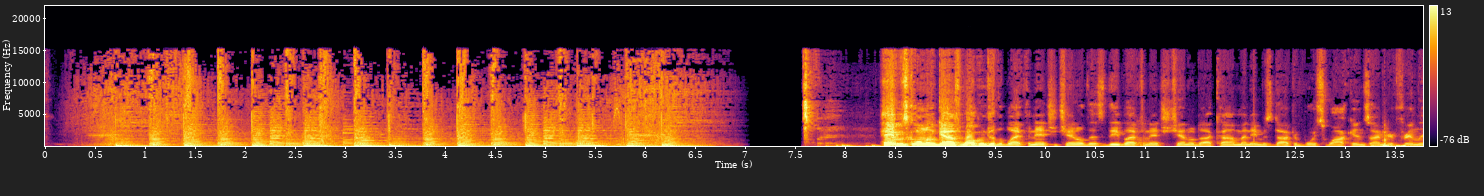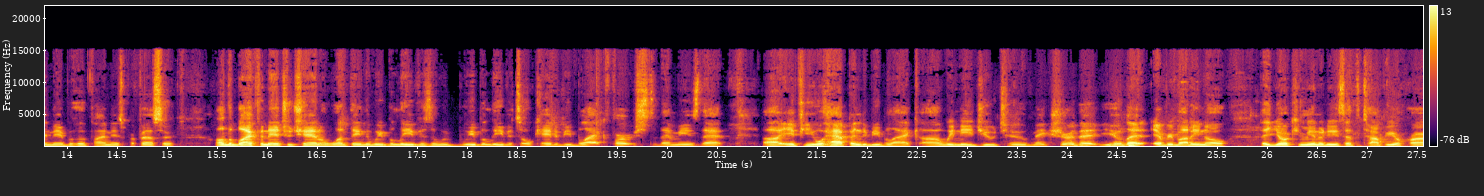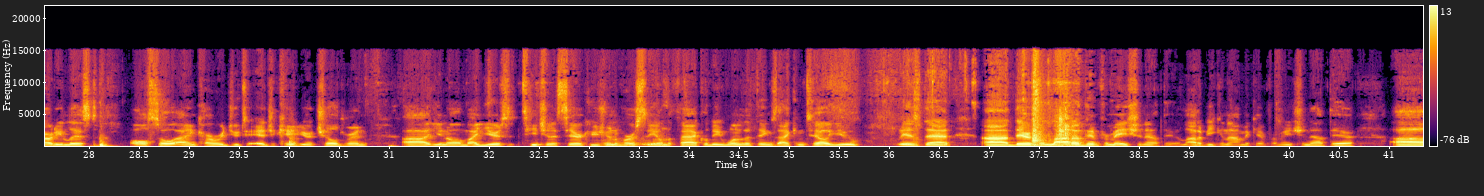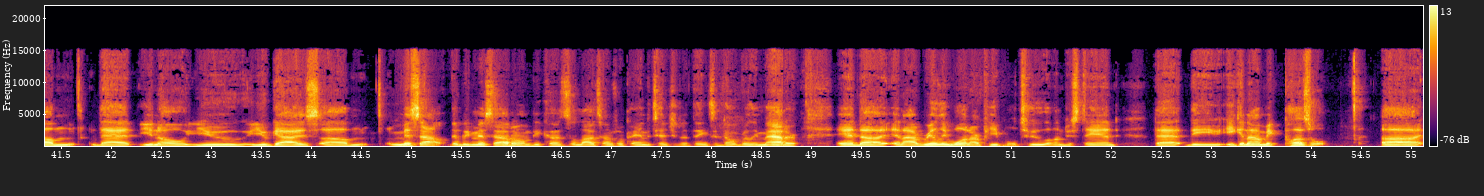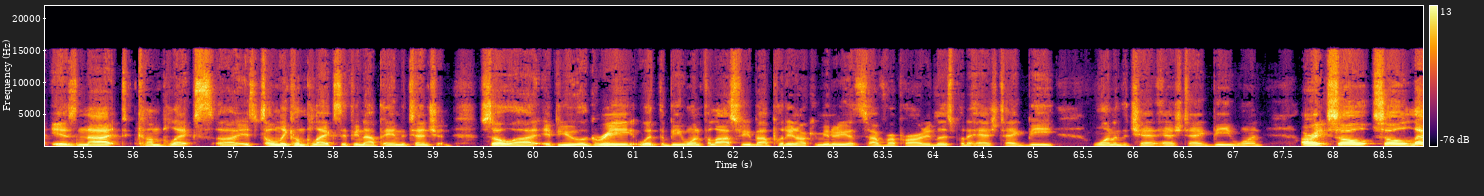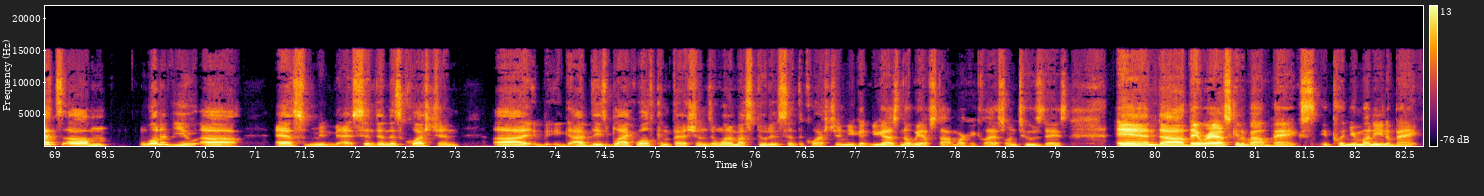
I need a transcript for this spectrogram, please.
Hey, what's going on, guys? Welcome to the Black Financial Channel. That's theblackfinancialchannel.com. My name is Dr. Boyce Watkins. I'm your friendly neighborhood finance professor. On the Black Financial Channel, one thing that we believe is that we, we believe it's okay to be black first. That means that uh, if you happen to be black, uh, we need you to make sure that you let everybody know that your community is at the top of your priority list. Also, I encourage you to educate your children. Uh, you know, my years teaching at Syracuse University on the faculty, one of the things I can tell you is that uh, there's a lot of information out there, a lot of economic information out there um, that you know you you guys um, miss out that we miss out on because a lot of times we're paying attention to things that don't really matter, and uh, and I really want our people to understand that the economic puzzle uh, is not complex. Uh, it's only complex if you're not paying attention. So uh, if you agree with the B1 philosophy about putting our community at the top of our priority list, put a hashtag B1 in the chat, hashtag B1. All right. So so let's um one of you uh asked me sent in this question. Uh, I have these Black Wealth Confessions, and one of my students sent the question. You, you guys know we have stock market class on Tuesdays, and uh, they were asking about banks, putting your money in a bank.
